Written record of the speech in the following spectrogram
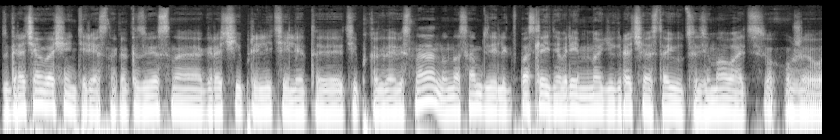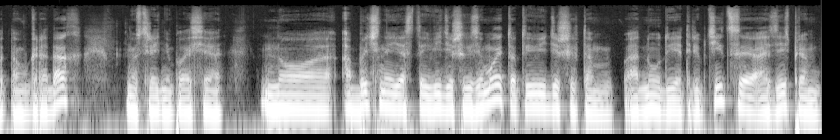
С грачами вообще интересно. Как известно, грачи прилетели, это типа когда весна, но на самом деле в последнее время многие грачи остаются зимовать уже вот там в городах, ну, в средней полосе. Но обычно, если ты видишь их зимой, то ты видишь их там одну, две, три птицы, а здесь прям,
